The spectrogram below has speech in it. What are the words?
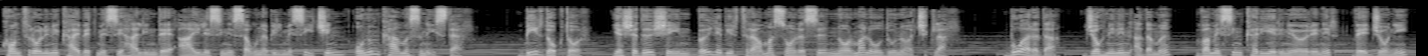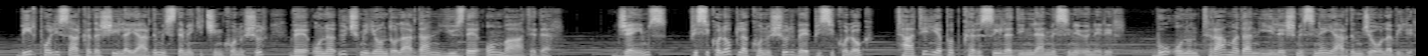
kontrolünü kaybetmesi halinde ailesini savunabilmesi için onun kalmasını ister. Bir doktor, yaşadığı şeyin böyle bir travma sonrası normal olduğunu açıklar. Bu arada, Johnny'nin adamı, Vames'in kariyerini öğrenir ve Johnny, bir polis arkadaşıyla yardım istemek için konuşur ve ona 3 milyon dolardan %10 vaat eder. James, psikologla konuşur ve psikolog, tatil yapıp karısıyla dinlenmesini önerir. Bu onun travmadan iyileşmesine yardımcı olabilir.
